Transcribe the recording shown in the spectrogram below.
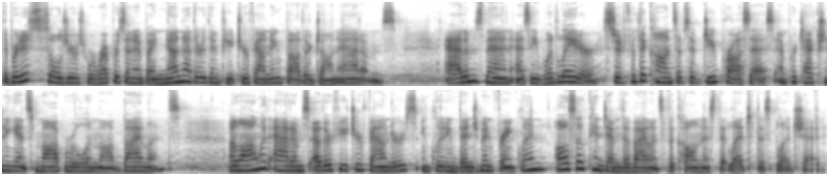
The British soldiers were represented by none other than future founding father John Adams. Adams then, as he would later, stood for the concepts of due process and protection against mob rule and mob violence. Along with Adams, other future founders, including Benjamin Franklin, also condemned the violence of the colonists that led to this bloodshed.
